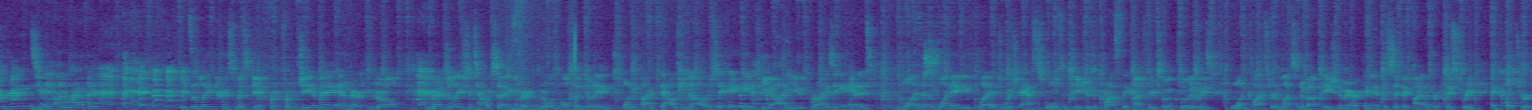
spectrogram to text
screens. It's a late Christmas gift from, from GMA and American Girl. Congratulations. How exciting. American Girl is also donating $25,000 to AAPI Youth Rising and its 1-180 pledge, which asks schools and teachers across the country to include at least one classroom lesson about Asian American and Pacific Islander history and culture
